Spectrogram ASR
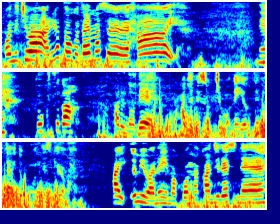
こんにちは。ありがとうございます。はーい。ね、洞窟があるので、後でそっちもね、寄ってみたいと思うんですけど。はい、海はね、今こんな感じですね。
